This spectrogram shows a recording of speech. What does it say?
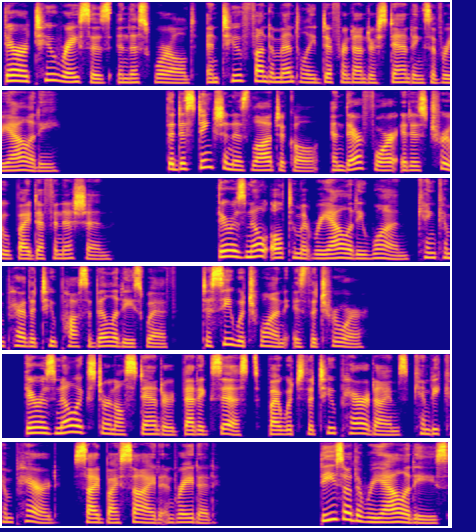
There are two races in this world and two fundamentally different understandings of reality. The distinction is logical, and therefore it is true by definition. There is no ultimate reality one can compare the two possibilities with, to see which one is the truer. There is no external standard that exists by which the two paradigms can be compared, side by side, and rated. These are the realities,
